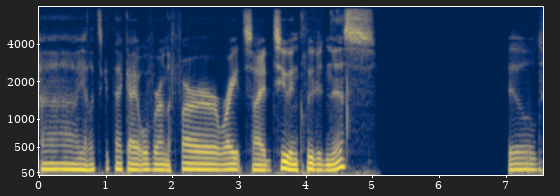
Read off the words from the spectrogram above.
Uh, yeah, let's get that guy over on the far right side too, included in this. Build.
